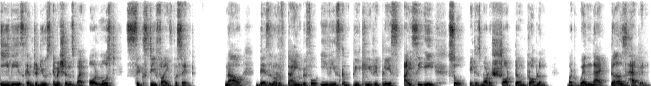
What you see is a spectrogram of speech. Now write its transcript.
EVs can reduce emissions by almost 65%. Now, there's a lot of time before EVs completely replace ICE, so it is not a short term problem. But when that does happen,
